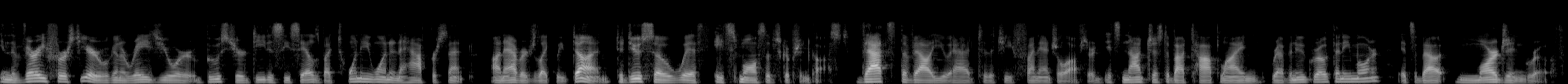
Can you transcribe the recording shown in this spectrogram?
in the very first year, we're going to raise your boost your D2C sales by 21.5% on average, like we've done, to do so with a small subscription cost. That's the value add to the chief financial officer. It's not just about top line revenue growth anymore, it's about margin growth.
